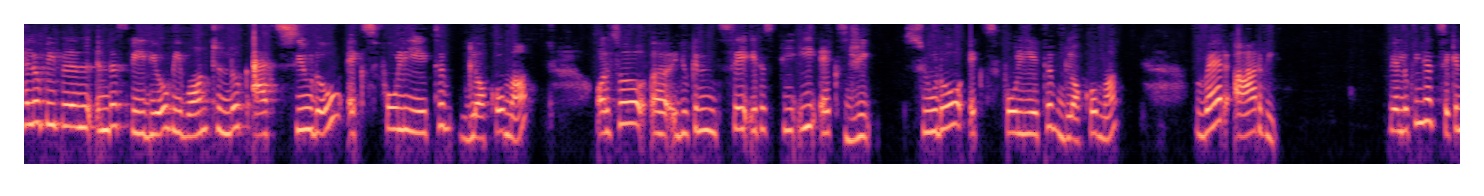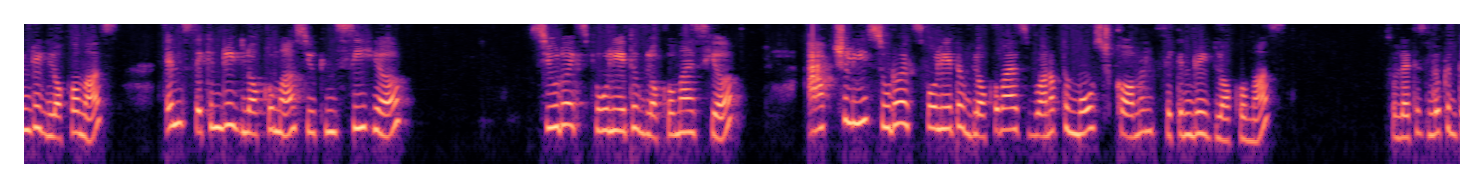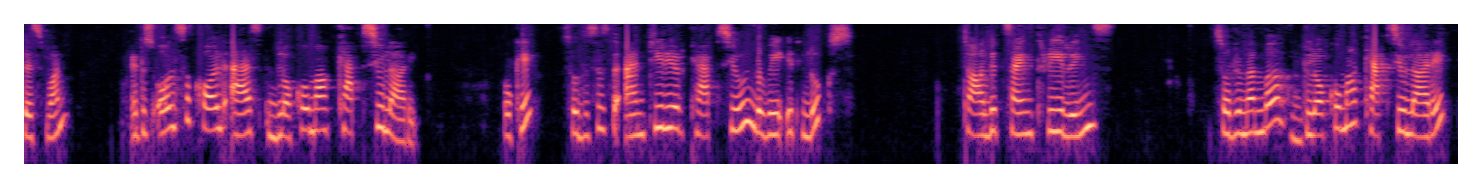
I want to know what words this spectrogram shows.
Hello people, in this video we want to look at pseudo exfoliative glaucoma. Also uh, you can say it is PEXG, pseudo exfoliative glaucoma. Where are we? We are looking at secondary glaucomas. In secondary glaucomas you can see here pseudo exfoliative glaucoma is here. Actually pseudo exfoliative glaucoma is one of the most common secondary glaucomas. So let us look at this one it is also called as glaucoma capsulare. Okay, so this is the anterior capsule, the way it looks. Target sign three rings. So remember glaucoma capsulare.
